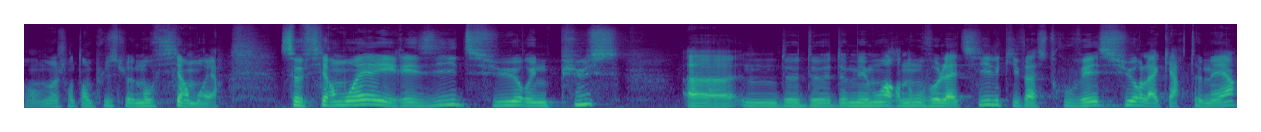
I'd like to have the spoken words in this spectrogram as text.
moi j'entends plus le mot firmware. Ce firmware, il réside sur une puce euh, de, mémoire non volatile qui va se trouver sur la carte mère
